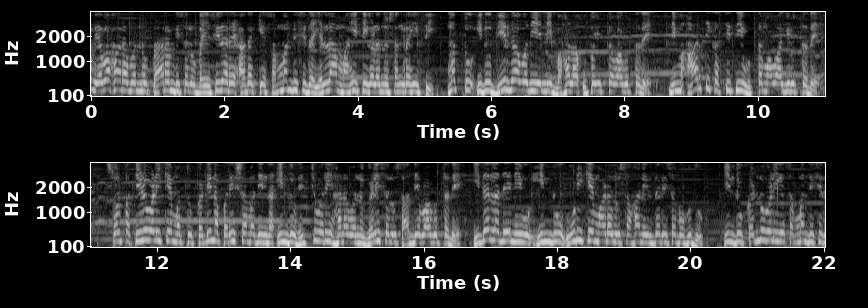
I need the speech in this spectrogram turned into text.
ವ್ಯವಹಾರವನ್ನು ಪ್ರಾರಂಭಿಸಲು ಬಯಸಿದರೆ ಅದಕ್ಕೆ ಸಂಬಂಧಿಸಿದ ಎಲ್ಲಾ ಮಾಹಿತಿಗಳನ್ನು ಸಂಗ್ರಹಿಸಿ ಮತ್ತು ಇದು ದೀರ್ಘಾವಧಿಯಲ್ಲಿ ಬಹಳ ಉಪಯುಕ್ತವಾಗುತ್ತದೆ. ನಿಮ್ಮ ಆರ್ಥಿಕ ಸ್ಥಿತಿ ಉತ್ತಮವಾಗಿರುತ್ತದೆ. ಸ್ವಲ್ಪ ತಿಳುವಳಿಕೆ ಮತ್ತು ಕಠಿಣ ಪರಿಶ್ರಮದಿಂದ ಇಂದು ಹೆಚ್ಚುವರಿ ಹಣವನ್ನು ಗಳಿಸಲು ಸಾಧ್ಯವಾಗುತ್ತದೆ. ಇದಲ್ಲದೆ ನೀವು ಇಂದು ಹೂಡಿಕೆ ಮಾಡಲು ಸಹ ನಿರ್ಧರಿಸಬಹುದು. ಇಂದು ಕಣ್ಣುಗಳಿಗೆ ಸಂಬಂಧಿಸಿದ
